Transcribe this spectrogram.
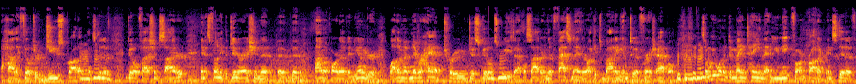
a highly filtered juice product mm-hmm. instead of good old fashioned cider. And it's funny, the generation that, that that I'm a part of and younger, a lot of them have never had true, just good old mm-hmm. squeezed apple cider, and they're fascinated. They're like it's biting into a fresh apple. Mm-hmm. so we wanted to maintain that unique farm product instead of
